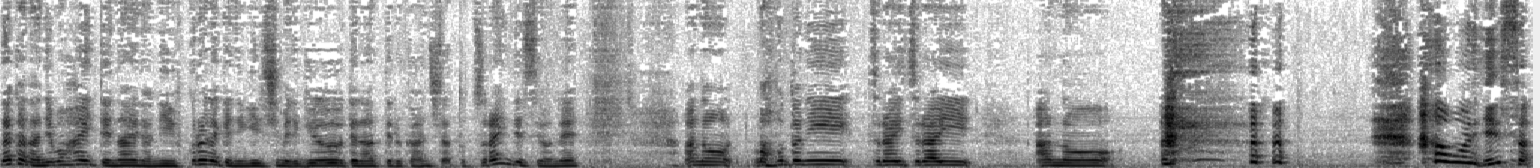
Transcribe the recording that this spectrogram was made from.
中何も入ってないのに袋だけ握りしめてギューってなってる感じだと辛いんですよね。あのまあ本当に辛い辛いあの ハーモニーさん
